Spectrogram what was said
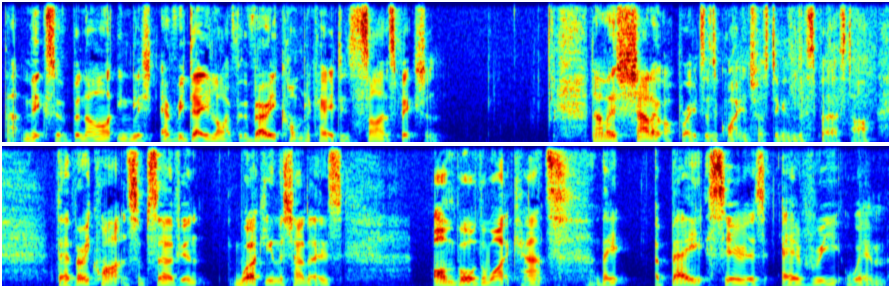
that mix of banal English everyday life with very complicated science fiction. Now, those shadow operators are quite interesting in this first half. They're very quiet and subservient, working in the shadows on board the White Cat. They obey Seria's every whim,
